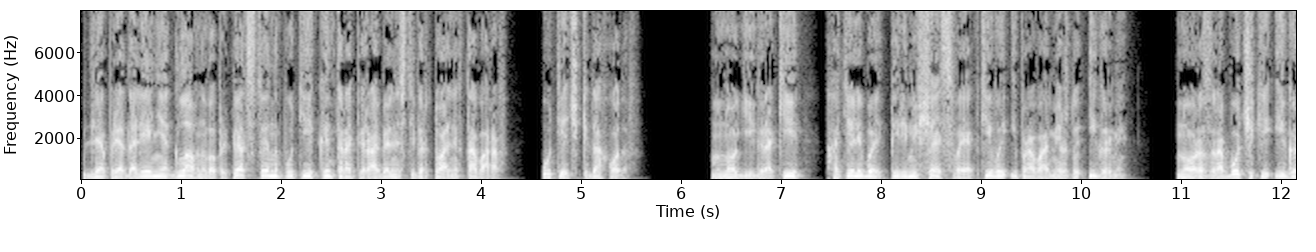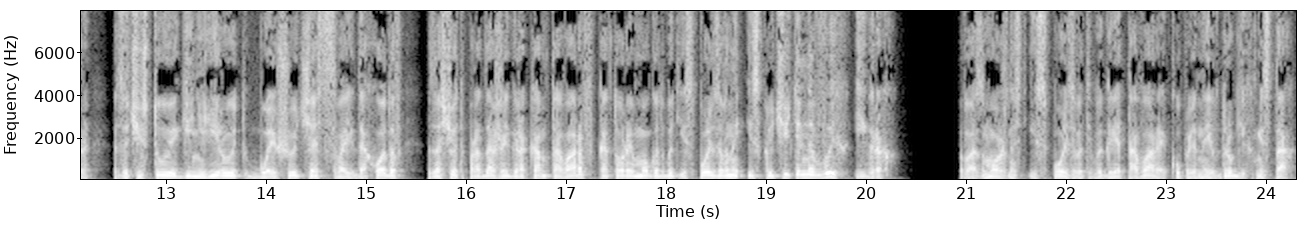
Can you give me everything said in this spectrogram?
для преодоления главного препятствия на пути к интероперабельности виртуальных товаров – утечки доходов. Многие игроки хотели бы перемещать свои активы и права между играми, но разработчики игр зачастую генерируют большую часть своих доходов за счет продажи игрокам товаров, которые могут быть использованы исключительно в их играх. Возможность использовать в игре товары, купленные в других местах,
